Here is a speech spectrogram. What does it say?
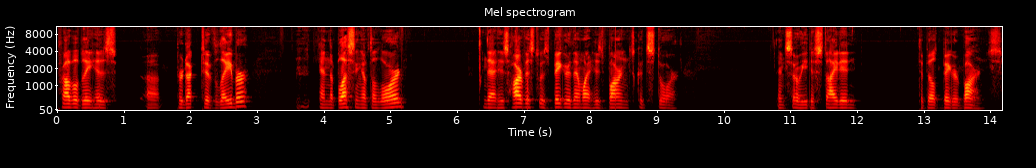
probably his uh, productive labor and the blessing of the Lord, that his harvest was bigger than what his barns could store. And so he decided to build bigger barns.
